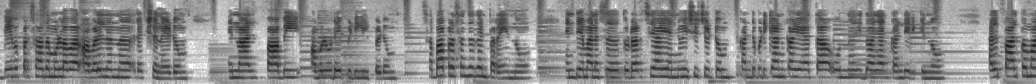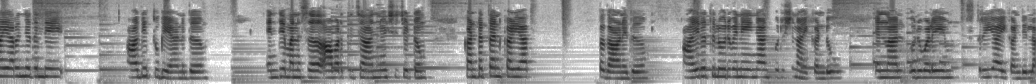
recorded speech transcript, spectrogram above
ദൈവപ്രസാദമുള്ളവർ അവളിൽ നിന്ന് രക്ഷ നേടും. എന്നാൽ പാപി അവളുടെ പിടിയിൽപ്പെടും. സഭാപ്രസംഗകൻ പറയുന്നു എന്റെ മനസ്സ് തുടർച്ചയായി അന്വേഷിച്ചിട്ടും കണ്ടുപിടിക്കാൻ കഴിയാത്ത ഒന്ന് ഇതാ ഞാൻ കണ്ടിരിക്കുന്നു. അല്പാൽപമായി അറിഞ്ഞതിന്റെ ആകെത്തുകയാണിത്. എന്റെ മനസ്സ് ആവർത്തിച്ച് അന്വേഷിച്ചിട്ടും കണ്ടെത്താൻ കഴിയാത്തതാണിത്. ആയിരത്തിൽ ഒരുവനെ ഞാൻ പുരുഷനായി കണ്ടു. എന്നാൽ ഒരുവളെയും സ്ത്രീയായി കണ്ടില്ല.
